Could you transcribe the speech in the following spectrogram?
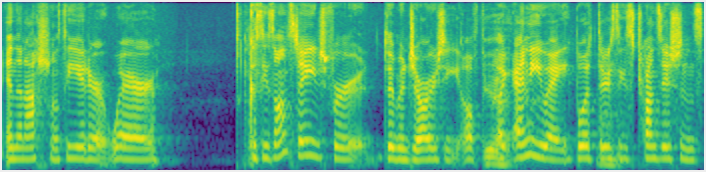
in the National Theatre where because he's on stage for the majority of the Yeah. like anyway but there's these transitions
